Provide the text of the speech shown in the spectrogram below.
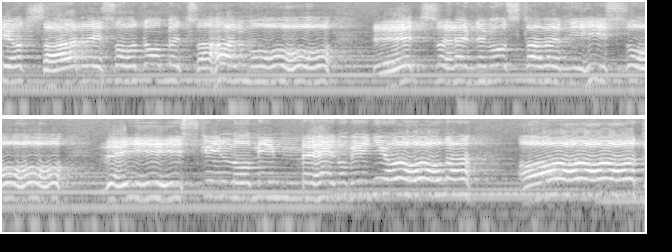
Deo tsare Sodom psalmo, et solemne mostaven iso, veis lo mimeno mignona, ad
